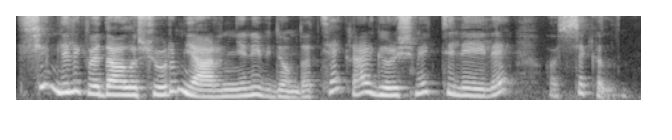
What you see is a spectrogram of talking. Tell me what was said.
şimdilik vedalaşıyorum. Yarın yeni videomda tekrar görüşmek dileğiyle. Hoşçakalın.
